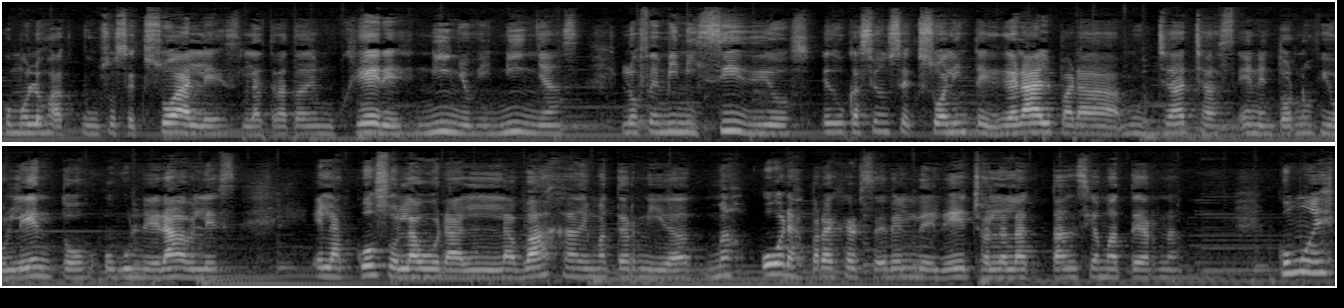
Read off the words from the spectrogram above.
como los abusos sexuales, la trata de mujeres, niños y niñas, los feminicidios, educación sexual integral para muchachas en entornos violentos o vulnerables, el acoso laboral, la baja de maternidad, más horas para ejercer el derecho a la lactancia materna ¿Cómo es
